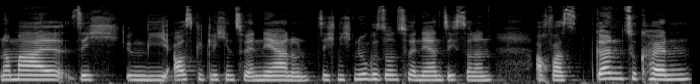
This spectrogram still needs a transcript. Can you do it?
normal, sich irgendwie ausgeglichen zu ernähren und sich nicht nur gesund zu ernähren, sich, sondern auch was gönnen zu können.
